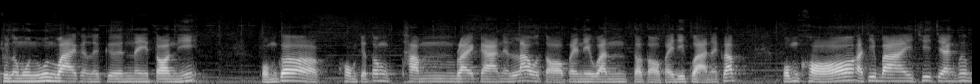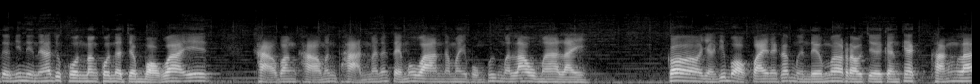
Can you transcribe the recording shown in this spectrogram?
ชุลมุนวุ่นวายกันเหลือเกินในตอนนี้ ผมก็คงจะต้องทำรายการเนี่ยเล่าต่อไปในวันต่อๆไปดีกว่านะครับ ผมขออธิบายชี้แจงเพิ่มเติมนิดนึงนะทุกคนบางคนอาจจะบอกว่าเอ๊ะข่าวบางข่าวมันผ่านมาตั้งแต่เมื่อวานทำไมผมเพิ่งมาเล่ามาอะไร ก็อย่างที่บอกไปนะครับเหมือนเดิมว่าเราเจอกันแค่ครั้งละ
